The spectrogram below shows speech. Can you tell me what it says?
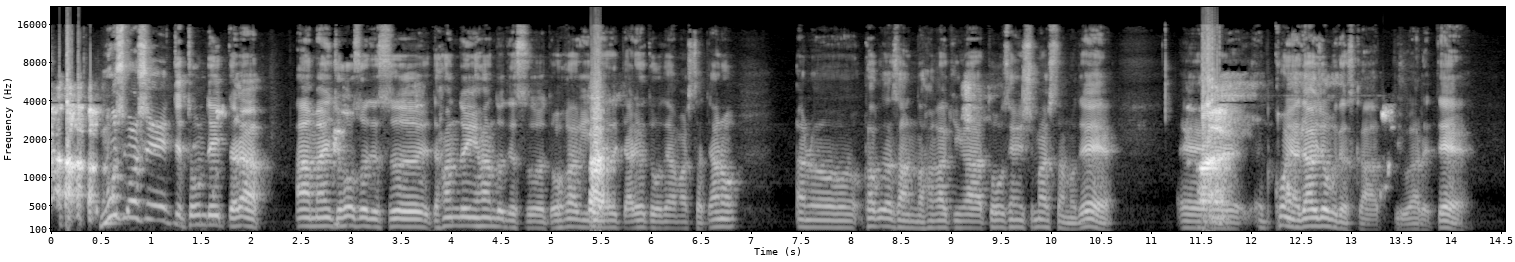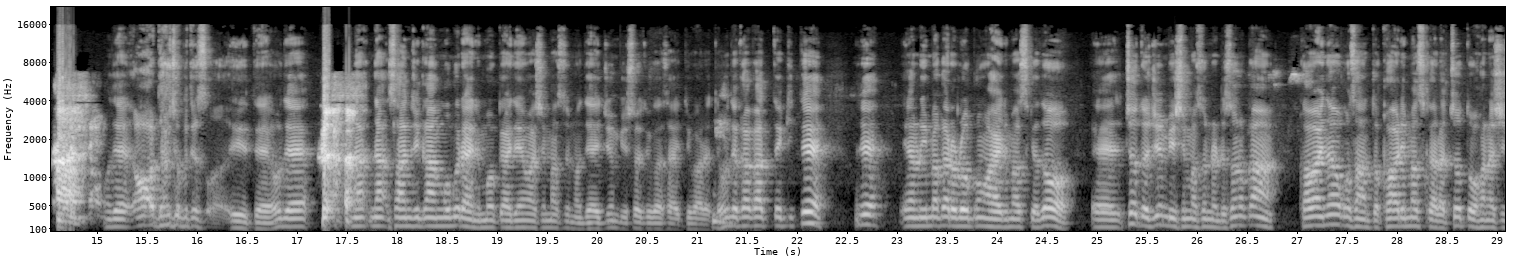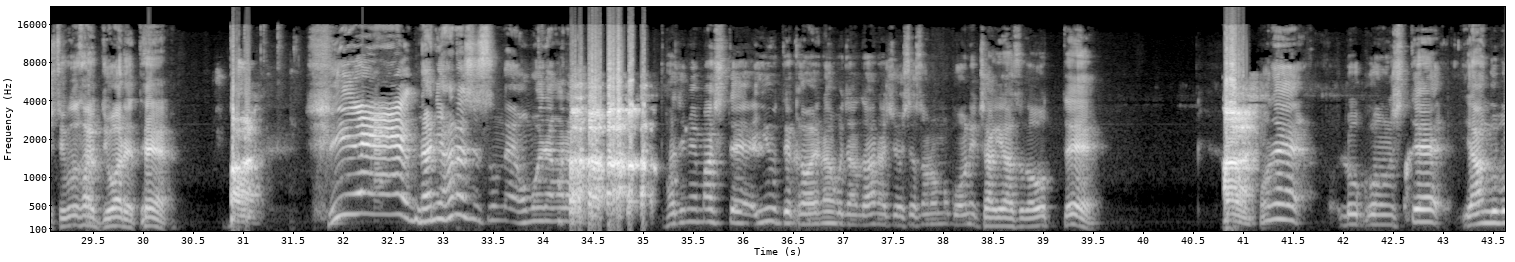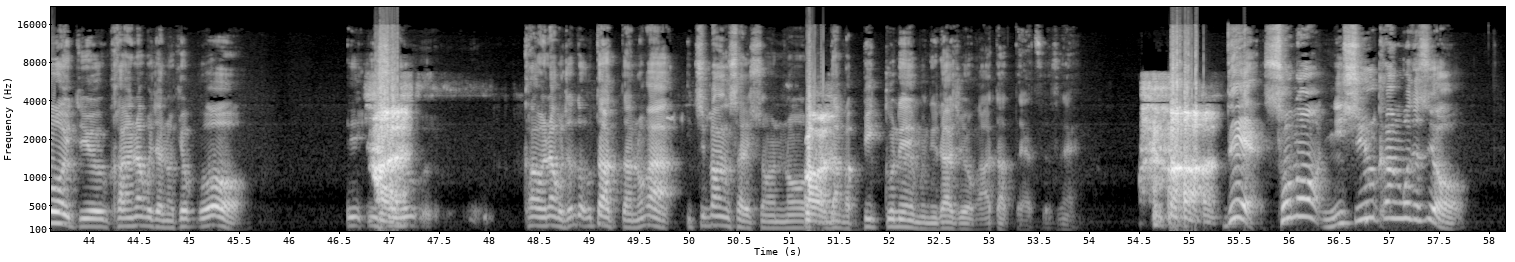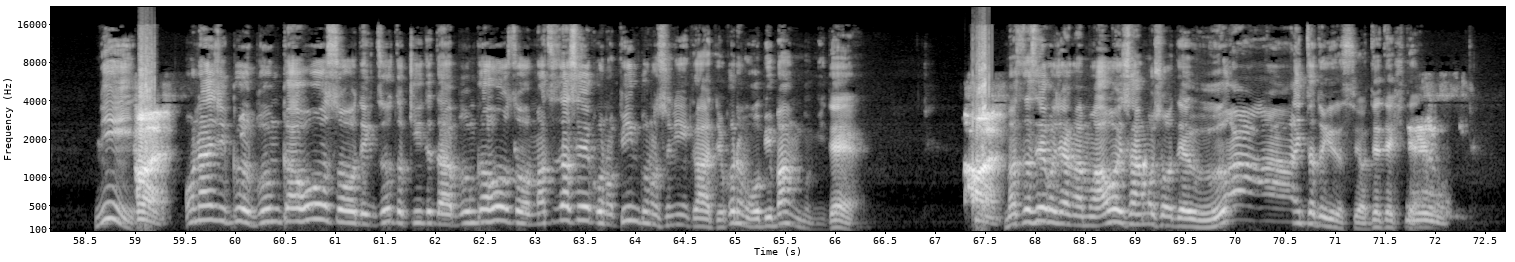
もしもしって飛んでいったら、あ、毎日放送です。ハンドインハンドです。おはがきい。ただいてありがとうございました。あの、あの、角田さんのハガキが当選しましたので、えーは今夜大丈夫ですかって言われて、はい。ほんで、ああ、大丈夫です。言うて、ほんで、なな3時間後ぐらいにもう一回電話しますので、準備しといてくださいって言われて、ほんで、かかってきて、で、あの今から録音入りますけど、えーちょっと準備しますので、その間、河合直子さんと変わりますから、ちょっとお話ししてくださいって言われて、はひえー何話すんねん思いながら、はじめまして、言うて河合直子ちゃんと話をして、その向こうにチャゲアスがおって、い。はい。ほんで、録音して、ヤングボーイっていう河合直子ちゃんの曲を、い一緒に、河合直子ちゃんと歌ったのが、一番最初の、はいなんかビッグネームにラジオが当たったやつですね。は で、その2週間後ですよ、にい。、はい。同じく文化放送でずっと聞いてた文化放送松田聖子のピンクのスニーカーっていう、これも帯番組で、は松田聖子ちゃんがもう青い珊瑚礁でうわー行った時ですよ、出てきい。て。うん。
